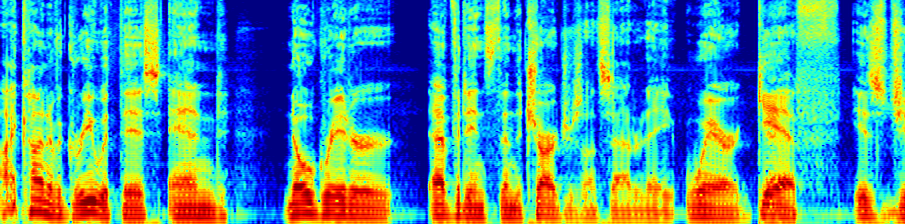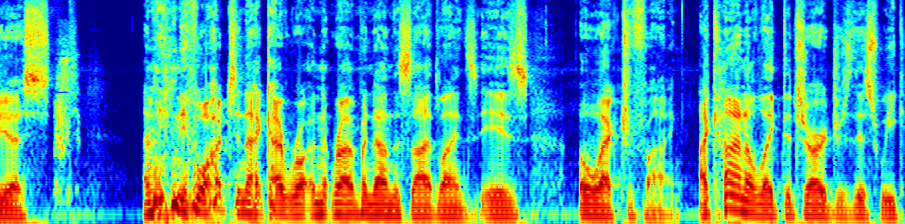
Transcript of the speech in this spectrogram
I kind of agree with this, and no greater evidence than the Chargers on Saturday, where Giff is just. I mean, watching that guy run, running down the sidelines is electrifying. I kind of like the Chargers this week,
